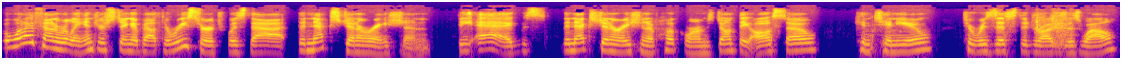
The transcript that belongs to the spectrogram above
But what I found really interesting about the research was that the next generation, the eggs, the next generation of hookworms, don't they also continue to resist the drugs as well?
